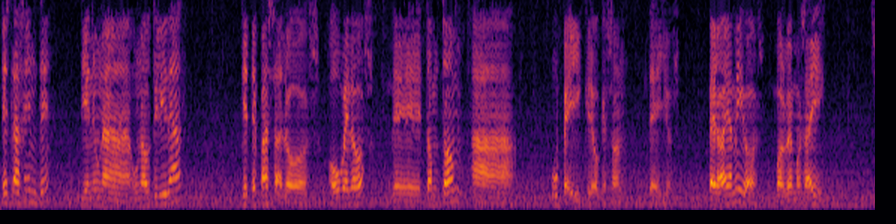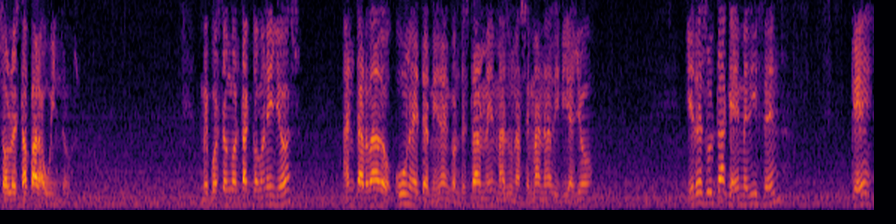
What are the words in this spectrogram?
Esta gente tiene una, utilidad que te pasa los OV2 de TomTom a UPI, creo que son de ellos. Pero hay amigos, volvemos ahí, solo está para Windows. Me he puesto en contacto con ellos, han tardado una eternidad en contestarme, más de una semana diría yo, y resulta que me dicen que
